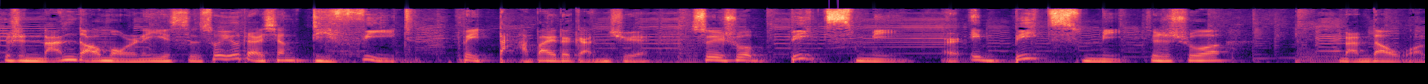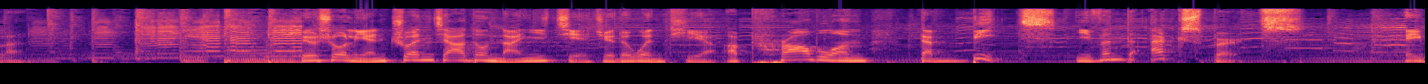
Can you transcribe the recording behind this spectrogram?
就是难倒某人的意思，所以有点像 defeat 被打败的感觉。所以说 beats me，而 it beats me 就是说难到我了。比如说，连专家都难以解决的问题，a problem that beats even the experts，a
